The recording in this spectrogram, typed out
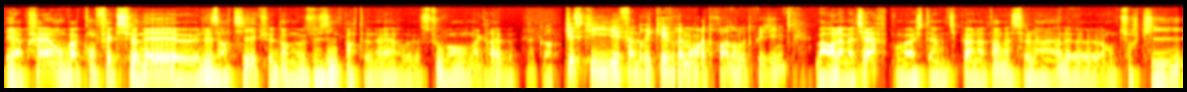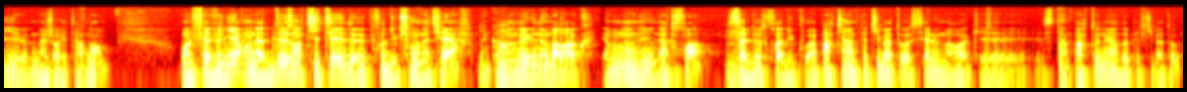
Et après, on va confectionner euh, les articles dans nos usines partenaires, euh, souvent au Maghreb. D'accord. Qu'est-ce qui est fabriqué vraiment à 3 dans votre usine? Bah, alors, la matière qu'on va acheter un petit peu à l'international, euh, en Turquie majoritairement. On le fait venir. On a deux entités de production de matière. On en a une au Maroc et on en a une à Troyes. Mhm. Celle de Troyes, du coup, appartient à un petit bateau, celle au Maroc, c'est un partenaire de petit bateau.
